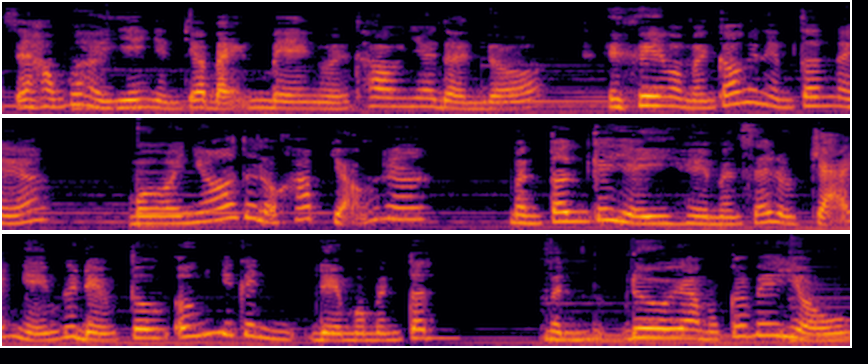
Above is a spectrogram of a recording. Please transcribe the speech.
sẽ không có thời gian dành cho bạn bè người thân gia đình nữa. Thì khi mà mình có cái niềm tin này á mọi người nhớ tới luật hấp dẫn ha. Mình tin cái gì thì mình sẽ được trải nghiệm cái điều tương ứng với cái điều mà mình tin. Mình đưa ra một cái ví dụ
